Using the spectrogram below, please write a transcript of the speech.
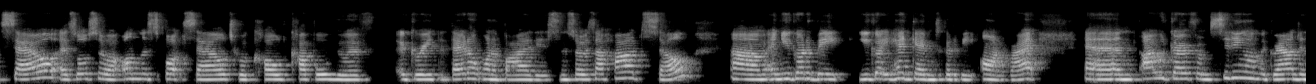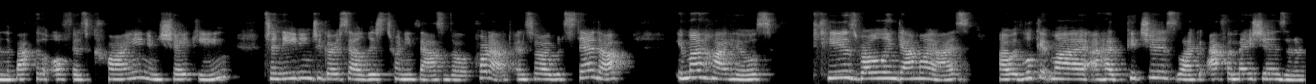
sale. It's also an on-the-spot sale to a cold couple who have agreed that they don't want to buy this. And so it's a hard sell. Um, and you got to be, you got your head game's got to be on, right? And I would go from sitting on the ground in the back of the office crying and shaking to needing to go sell this $20,000 product. And so I would stand up in my high heels, tears rolling down my eyes. I would look at my, I had pictures like affirmations and a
